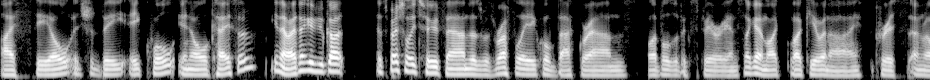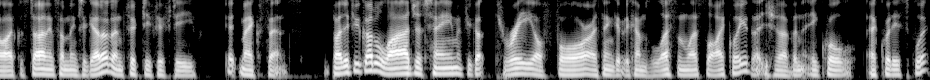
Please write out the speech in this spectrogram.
I feel it should be equal in all cases. You know, I think if you've got especially two founders with roughly equal backgrounds, levels of experience, again like like you and I, Chris, and we're like we're starting something together, then 50-50 it makes sense. But if you've got a larger team, if you've got three or four, I think it becomes less and less likely that you should have an equal equity split.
